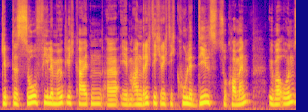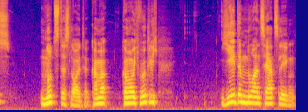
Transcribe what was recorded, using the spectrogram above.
gibt es so viele Möglichkeiten, äh, eben an richtig, richtig coole Deals zu kommen über uns. Nutzt es, Leute. Können wir, können wir euch wirklich jedem nur ans Herz legen.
